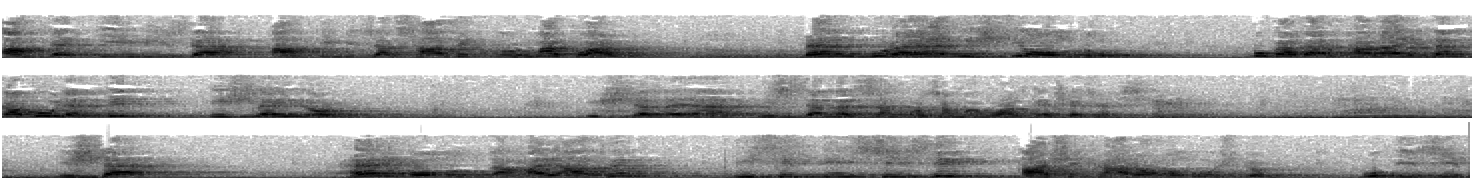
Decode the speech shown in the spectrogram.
ahdettiğimizde ahdimize sadık durmak vardır. Ben buraya işçi oldum. Bu kadar parayı ben kabul ettim, işleyiyorum. İşlemeye istemezsen o zaman vazgeçeceksin. İşte her kolunda hayatın disiplinsizlik aşikara olmuştur. Bu bizim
